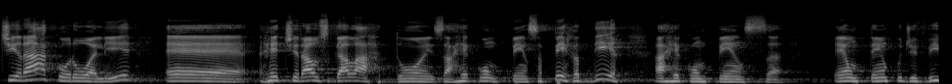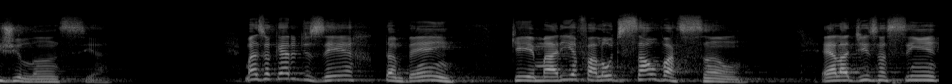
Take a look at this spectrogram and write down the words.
Tirar a coroa ali é retirar os galardões, a recompensa, perder a recompensa. É um tempo de vigilância. Mas eu quero dizer também que Maria falou de salvação. Ela diz assim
